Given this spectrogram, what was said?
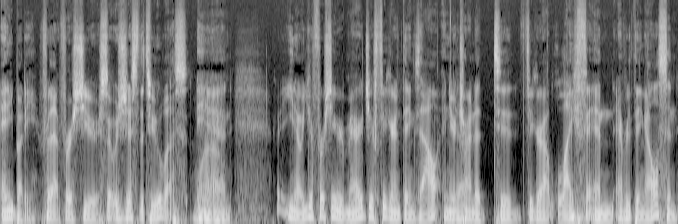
anybody for that first year, so it was just the two of us. Wow. And you know, your first year of marriage, you're figuring things out and you're yeah. trying to to figure out life and everything else and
